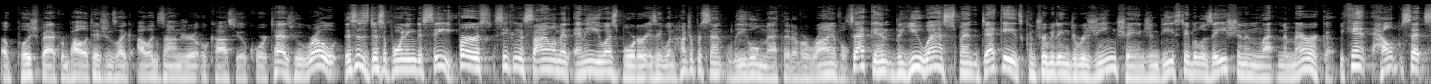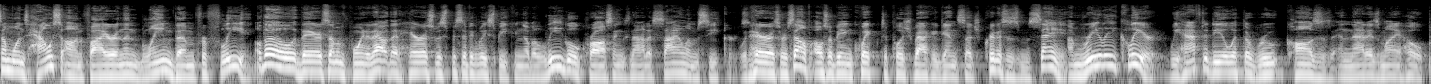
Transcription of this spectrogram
of pushback from politicians like Alexandria Ocasio Cortez, who wrote, This is disappointing to see. First, seeking asylum at any U.S. border is a 100% legal method of arrival. Second, the U.S. spent decades contributing to regime change and destabilization in Latin America. We can't help set someone's house on fire and then blame them for fleeing. Although, there some have pointed out that Harris was specifically speaking of illegal crossings, not asylum seekers. With Harris herself also being quick to push back against such criticism, saying, I'm really clear, we have to deal with the root causes, and that is my hope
